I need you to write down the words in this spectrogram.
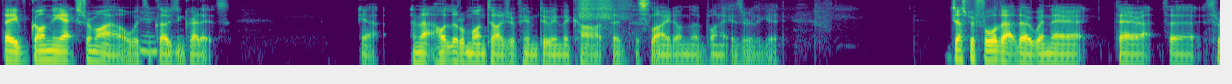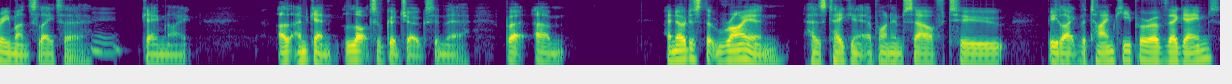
they've gone the extra mile with the Mhm. closing credits. Yeah, and that whole little montage of him doing the car, the, the slide on the bonnet is really good. Just before that, though, when they're they're at the three months later Mm. game night, uh, and again, lots of good jokes in there. But um, I noticed that Ryan has taken it upon himself to be like the timekeeper of their games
